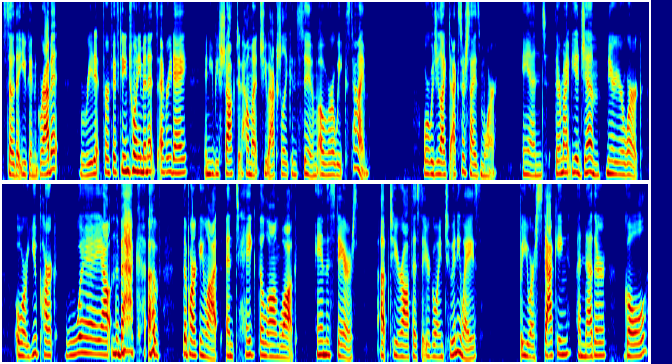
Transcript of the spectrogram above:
so that you can grab it, read it for 15, 20 minutes every day, and you'd be shocked at how much you actually consume over a week's time? Or would you like to exercise more? And there might be a gym near your work, or you park way out in the back of the parking lot and take the long walk and the stairs up to your office that you're going to, anyways, but you are stacking another goal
